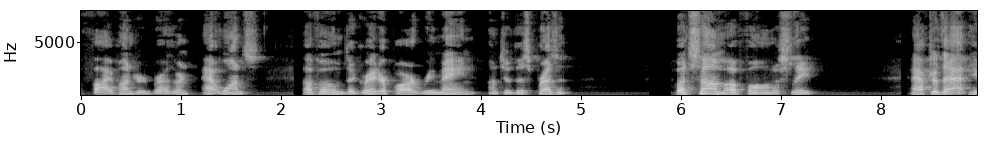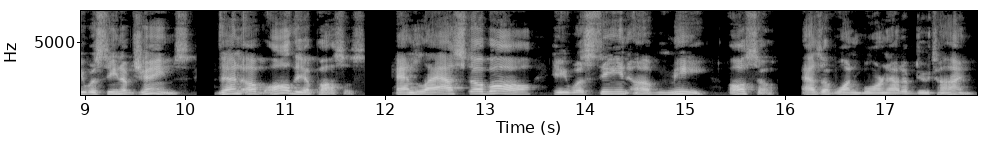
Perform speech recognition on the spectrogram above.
five hundred brethren at once, of whom the greater part remain unto this present. But some have fallen asleep. After that he was seen of James, then of all the apostles, and last of all he was seen of me also, as of one born out of due time.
